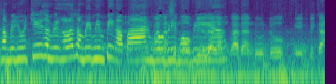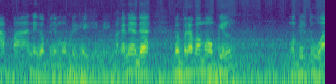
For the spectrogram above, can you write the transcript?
sambil nyuci, sambil ngelap, sambil mimpi kapan gua beli manasin mobil. dalam keadaan duduk mimpi kapan nih gue punya mobil kayak gini makanya ada beberapa mobil mobil tua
